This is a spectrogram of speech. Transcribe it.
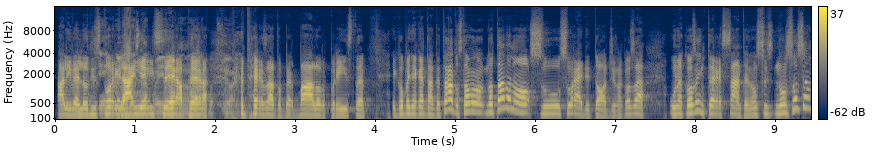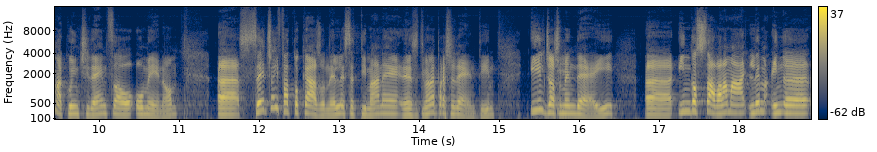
a livello di sì, storyline ieri sera per, per, esatto, per Balor, Priest e compagnia cantante. Tra l'altro, stavano, notavano su, su, Reddit oggi una cosa, una cosa interessante. Non so, non so, se è una coincidenza o, o meno. Uh, se ci hai fatto caso nelle settimane, nelle settimane precedenti, il Judgment Day eh, indossava la maglia. eh,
